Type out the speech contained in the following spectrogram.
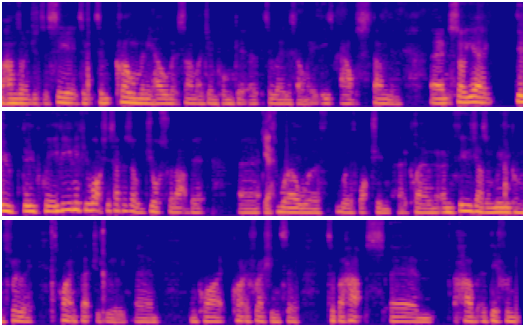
my hands on it just to see it. It's a, it's a chrome mini helmet signed by Jim Plunkett. It's a Raiders helmet. It is outstanding. Um, so yeah, do do please, even if you watch this episode just for that bit, uh, yeah. it's well worth worth watching. Uh, Claire and enthusiasm really comes through, and it's quite infectious, really, um, and quite quite refreshing to to perhaps um, have a different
